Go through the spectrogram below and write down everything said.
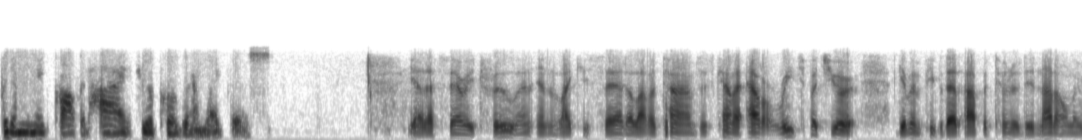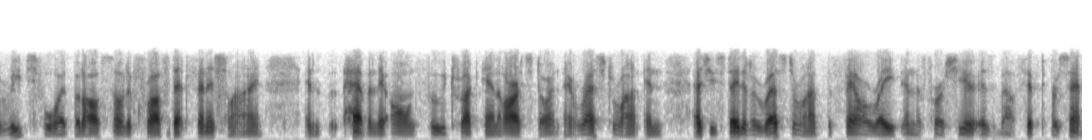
for them to make profit high through a program like this. Yeah, that's very true. And, and like you said, a lot of times it's kind of out of reach, but you're giving people that opportunity to not only reach for it, but also to cross that finish line and having their own food truck and are starting a restaurant. And as you stated, a restaurant, the fail rate in the first year is about 50%.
